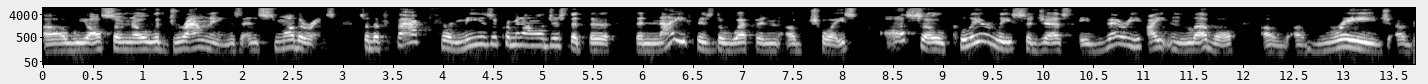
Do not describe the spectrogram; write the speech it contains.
Uh, we also know with drownings and smotherings. So the fact for me as a criminologist that the, the knife is the weapon of choice also clearly suggests a very heightened level of, of rage, of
